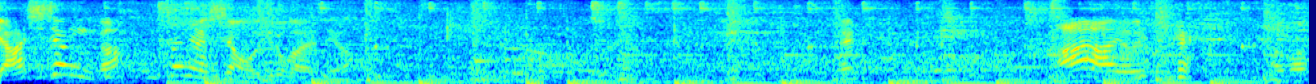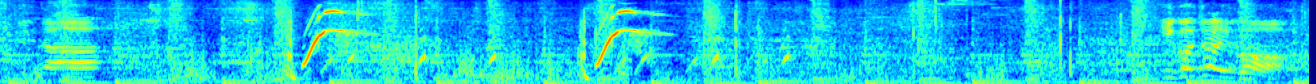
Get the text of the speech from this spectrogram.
야시장인가? 울산 야시장 어디로 가야 돼요? 네? 아, 아, 여기. 반갑습니다. 이거죠, 이거?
